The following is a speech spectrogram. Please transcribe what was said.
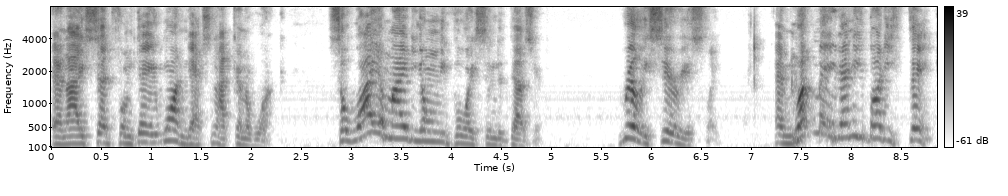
And I said from day one, that's not going to work. So why am I the only voice in the desert? Really, seriously. And what made anybody think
